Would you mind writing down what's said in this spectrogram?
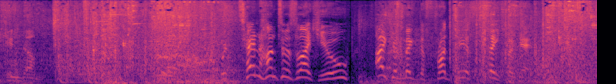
Them. With ten hunters like you, I could make the frontier safe again.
